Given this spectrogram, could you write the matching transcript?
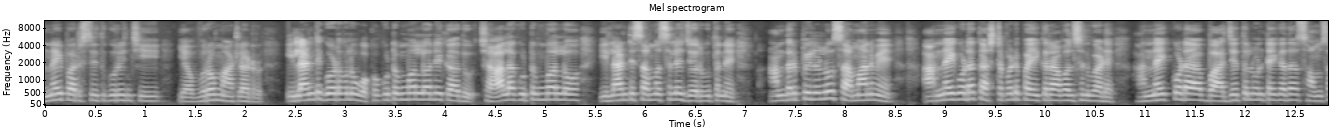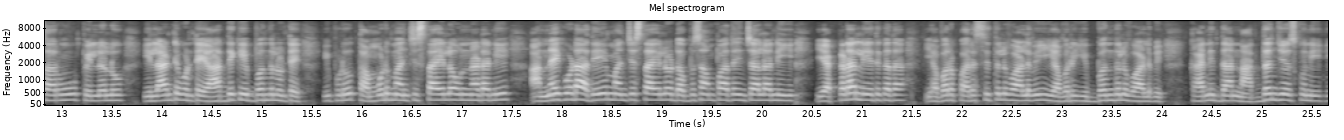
అన్నయ్య పరిస్థితి గురించి ఎవరూ మాట్లాడరు. ఇలాంటి గొడవలు ఒక కుటుంబంలోనే కాదు చాలా కుటుంబాల్లో ఇలాంటి సమస్యలే జరుగుతున్నాయి. అందరి పిల్లలు సమానమే. అన్నయ్య కూడా కష్టపడి పైకి రావాల్సిన వాడే. అన్నయ్యకి కూడా బాధ్యతలు ఉంటాయి కదా సంసారము పిల్లలు ఇలాంటివి ఉంటాయి ఆర్థిక ఇబ్బందులు ఉంటాయి. ఇప్పుడు తమ్ముడు మంచి స్థాయిలో ఉన్నాడని అన్నయ్య కూడా అదే మంచి స్థాయిలో డబ్బు సంపాదించాలని ఎక్కడా లేదు కదా. ఎవరి పరిస్థితులు వాళ్ళవి ఎవరి ఇబ్బందులు వాళ్ళవి. కానీ దాన్ని అర్థం చేసుకుని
